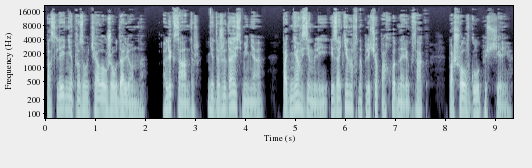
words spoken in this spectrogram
Последнее прозвучало уже удаленно. Александр, не дожидаясь меня, подняв земли и закинув на плечо походный рюкзак, пошел вглубь ущелья.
